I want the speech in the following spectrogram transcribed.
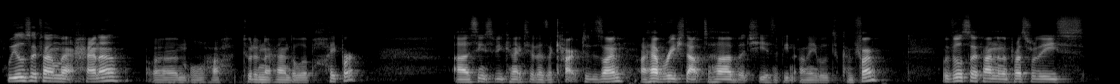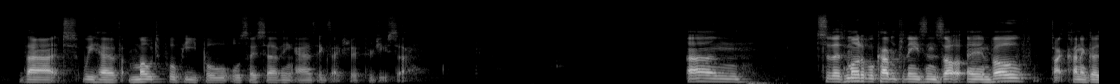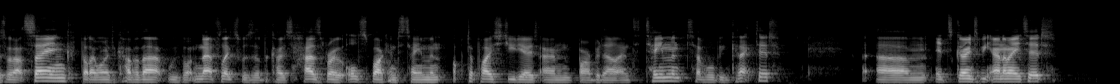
We also found that Hannah, um, or her Twitter handle of Hyper, uh, seems to be connected as a character design. I have reached out to her, but she has been unable to confirm. We've also found in the press release that we have multiple people also serving as executive producer. Um, so there's multiple companies involved. That kind of goes without saying, but I wanted to cover that. We've got Netflix, Wizard of the Coast, Hasbro, Allspark Entertainment, Octopi Studios, and Barbadel Entertainment have all been connected. Um, it's going to be animated.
